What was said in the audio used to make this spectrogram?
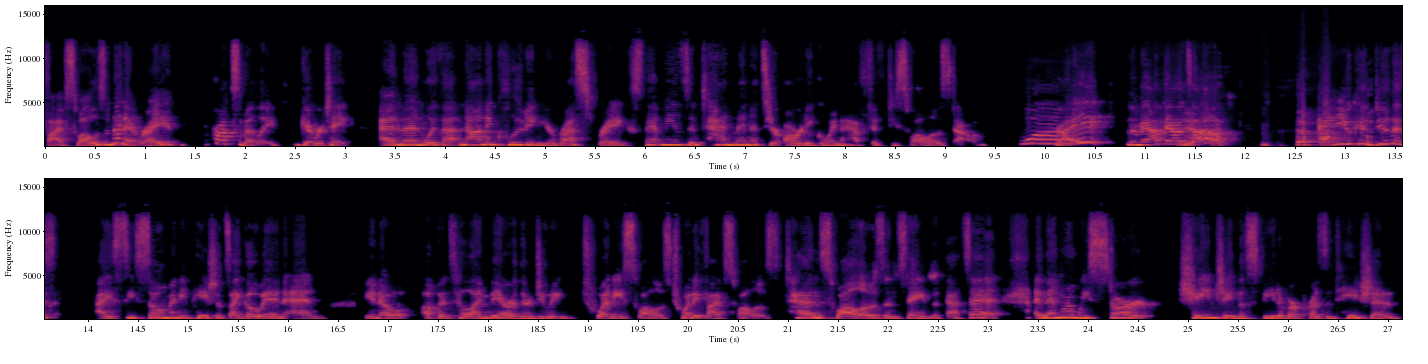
five swallows a minute, right? Approximately, give or take. And then with that, not including your rest breaks, that means in 10 minutes, you're already going to have 50 swallows down. What? Right? The math adds Yeah. up. and you can do this. I see so many patients. I go in and, you know, up until I'm there, they're doing 20 swallows, 25 swallows, 10 swallows, and saying that that's it. And then when we start changing the speed of our presentation,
